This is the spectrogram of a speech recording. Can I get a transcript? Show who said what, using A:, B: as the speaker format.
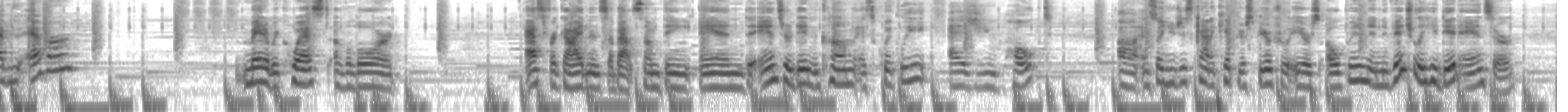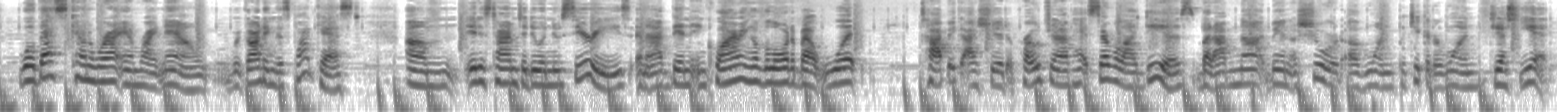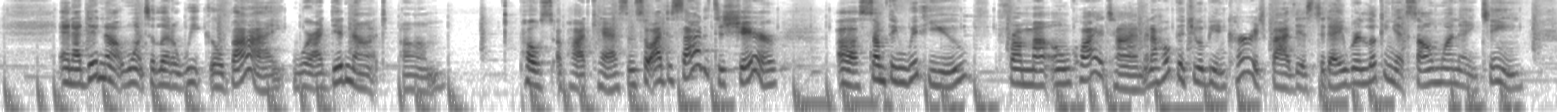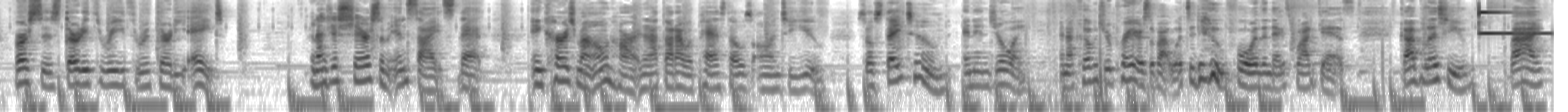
A: Have you ever made a request of the Lord, asked for guidance about something, and the answer didn't come as quickly as you hoped? Uh, and so you just kind of kept your spiritual ears open, and eventually He did answer. Well, that's kind of where I am right now regarding this podcast. Um, it is time to do a new series, and I've been inquiring of the Lord about what topic I should approach, and I've had several ideas, but I've not been assured of one particular one just yet. And I did not want to let a week go by where I did not um, post a podcast. And so I decided to share uh, something with you from my own quiet time. And I hope that you'll be encouraged by this today. We're looking at Psalm 119, verses 33 through 38. And I just share some insights that encourage my own heart, and I thought I would pass those on to you. So stay tuned and enjoy. And I covered your prayers about what to do for the next podcast. God bless you. Bye.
